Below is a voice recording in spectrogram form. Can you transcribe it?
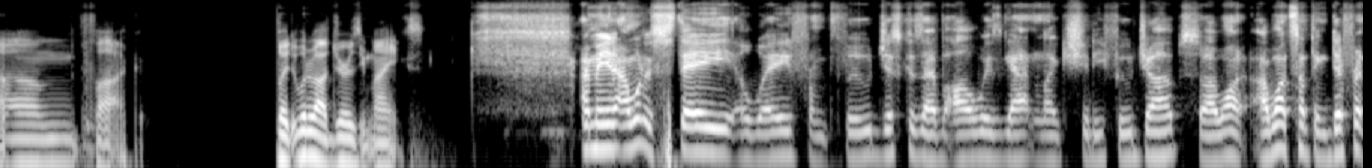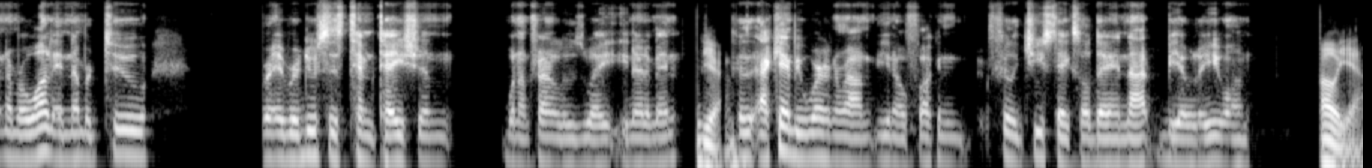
Um, fuck. But what about Jersey Mike's? I mean, I want to stay away from food just because I've always gotten like shitty food jobs. So I want I want something different. Number one, and number two, it reduces temptation when I'm trying to lose weight. You know what I mean? Yeah. Because I can't be working around you know fucking Philly cheesesteaks all day and not be able to eat one. Oh yeah.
